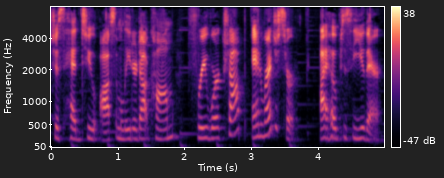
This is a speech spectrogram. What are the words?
just head to awesomeleader.com, free workshop, and register. I hope to see you there.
